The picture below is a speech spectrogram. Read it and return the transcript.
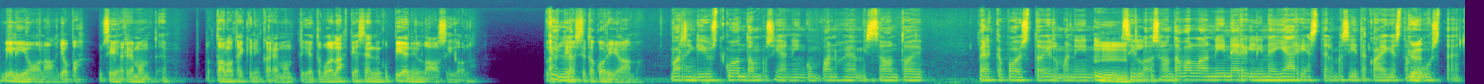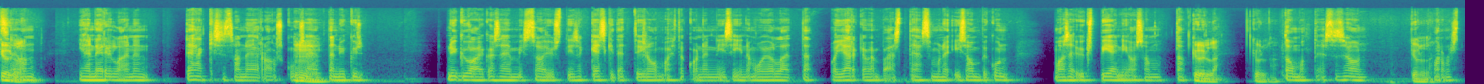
miljoonaa jopa siihen remonttiin, talotekniikkaremonttiin, että voi lähteä sen niin kuin pienillä asioilla lähteä Kyllä. sitä korjaamaan. Varsinkin just kun on tommosia niinku vanhoja, missä on toi pelkkä poistoilma, niin Mm. silloin se on tavallaan niin erillinen järjestelmä siitä kaikesta Ky- muusta. Että se kyllä. on ihan erilainen tehdäkin se saneeraus kuin se, Mm. että nyky, nykyaikaiseen, missä on justiinsa keskitetty ilmanvaihtokone, niin siinä voi olla, että on järkevämpää sitten tehdä semmoinen isompi kuin vaan se yksi pieni osa, mutta Kyllä, kyllä, tuommoitteessa se on kyllä. varmasti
